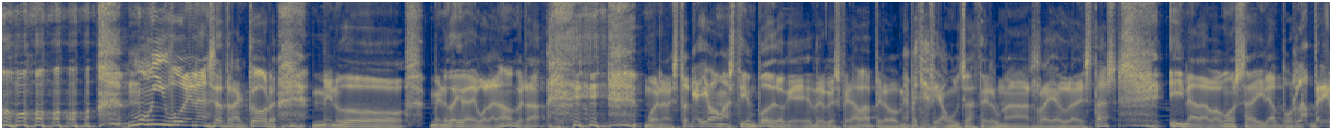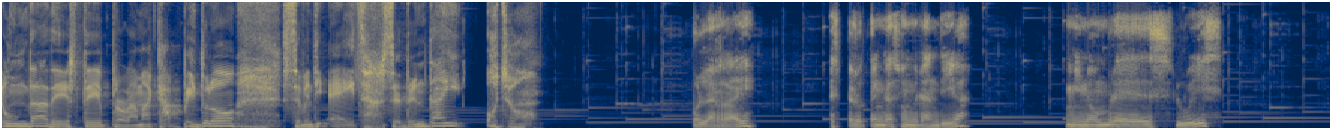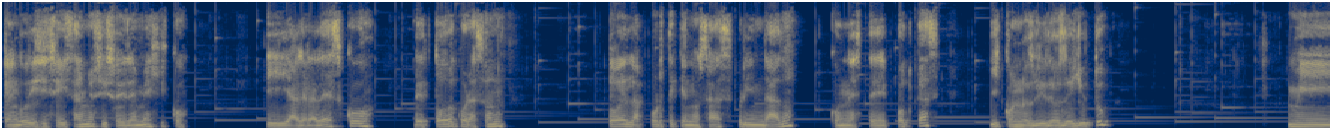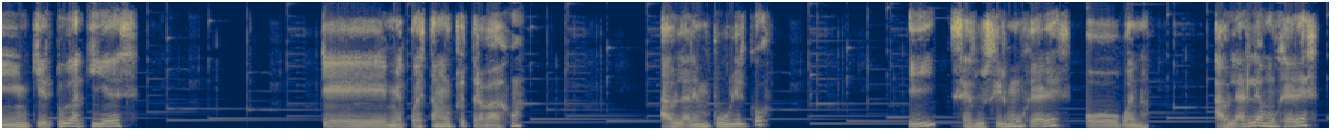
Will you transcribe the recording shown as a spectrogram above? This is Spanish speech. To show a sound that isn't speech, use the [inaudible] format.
[laughs] Muy buenas, atractor. Menudo, menuda idea de bola, ¿no? ¿Verdad? [laughs] bueno, esto me ha llevado más tiempo de lo, que, de lo que esperaba, pero me apetecía mucho hacer una rayadura de estas. Y nada, vamos a ir a por la pregunta de este programa, capítulo 78, 78. Hola, Ray. Espero tengas un gran día. Mi nombre es Luis. Tengo 16 años y soy de México y agradezco de todo corazón todo el aporte que nos has brindado con este podcast y con los videos de YouTube. Mi inquietud aquí es que me cuesta mucho trabajo hablar en público y seducir mujeres o bueno, hablarle a mujeres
